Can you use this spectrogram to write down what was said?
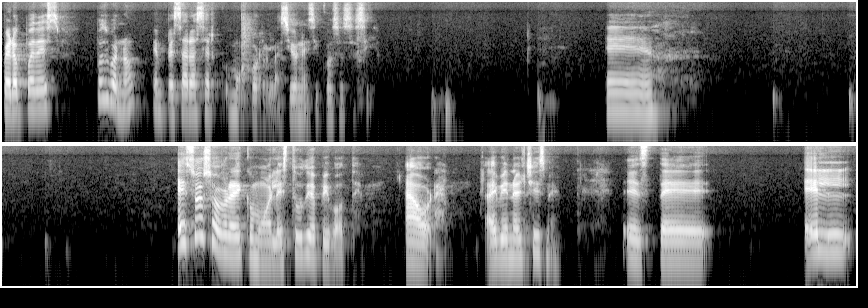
pero puedes, pues bueno, empezar a hacer como correlaciones y cosas así. Eh, eso es sobre como el estudio pivote. Ahora, ahí viene el chisme. Este, el,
